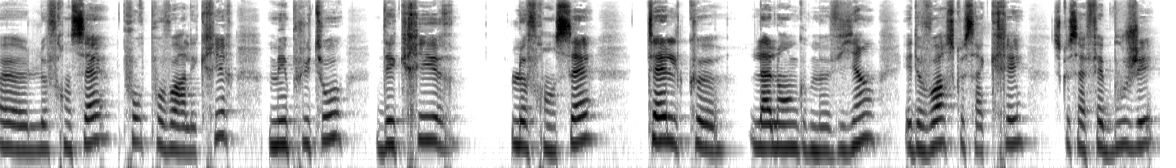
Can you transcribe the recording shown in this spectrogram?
euh, le français pour pouvoir l'écrire, mais plutôt d'écrire le français tel que la langue me vient et de voir ce que ça crée, ce que ça fait bouger,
